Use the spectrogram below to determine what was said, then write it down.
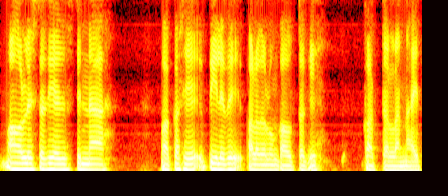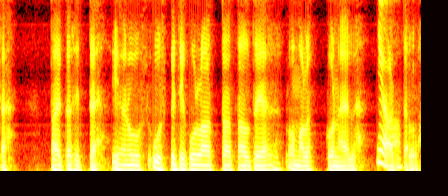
mahdollista tietysti nämä vaikka pilvipalvelun kauttakin katsella näitä, taikka sitten ihan uusi, uusi pitikulla ottaa talteen ja omalle koneelle Joo. katsella.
